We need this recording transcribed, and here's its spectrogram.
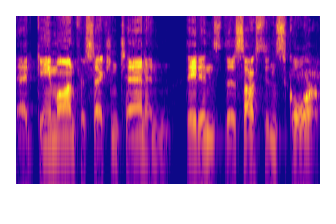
at Game On for Section Ten, and they didn't. The Sox didn't score.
